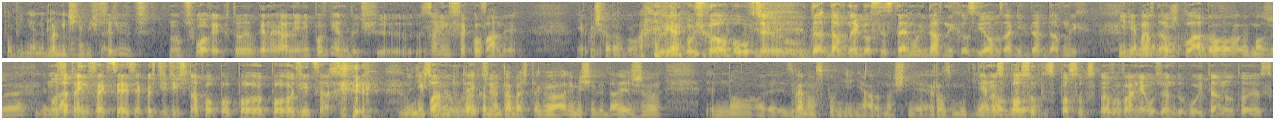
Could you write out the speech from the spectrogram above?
powinien logicznie myśleć. Czyli no, człowiek, który generalnie nie powinien być y, zainfekowany Jakąś chorobą. jakąś chorobą dawnego systemu i dawnych rozwiązań i da, dawnych Nie wiem, prawda, może, układów. albo może... Może ta infekcja jest jakoś dziedziczna po, po, po, po rodzicach. No nie chciałbym tutaj komentować tego, ale mi się wydaje, że no, złe mam wspomnienia odnośnie rozmów, Nie no, dialogu. sposób, sposób sprawowania urzędu wójta, no to jest,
